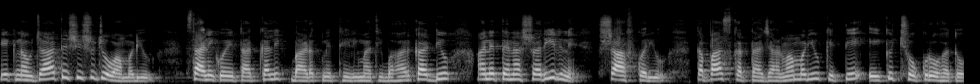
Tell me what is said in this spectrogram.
એક નવજાત શિશુ જોવા મળ્યું. સ્થાનિકોએ તાત્કાલિક બાળકને થેલીમાંથી બહાર કાઢ્યું અને તેના શરીરને સાફ કર્યું. તપાસ કરતાં જાણવા મળ્યું કે તે એક છોકરો હતો.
